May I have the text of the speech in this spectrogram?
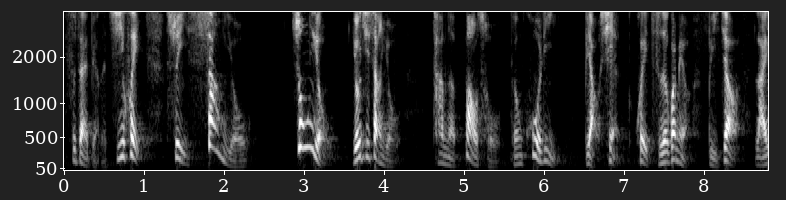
负债表的机会，所以上游、中游，尤其上游，他们的报酬跟获利表现会值得观众比较来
